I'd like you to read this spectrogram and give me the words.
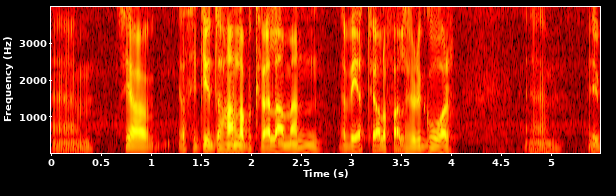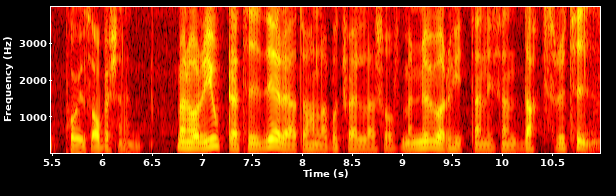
Eh, så jag, jag sitter ju inte och handlar på kvällar men jag vet ju i alla fall hur det går eh, på USA-börsen. Men har du gjort det tidigare, att du handlar på kvällar så, men nu har du hittat en liksom dagsrutin?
